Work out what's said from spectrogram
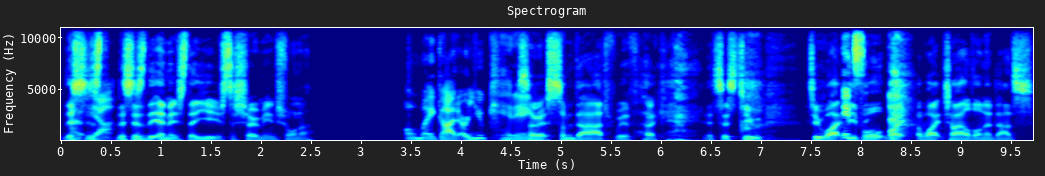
this Uh, is yeah. this is the image they used to show me and Shauna. oh my God. Are you kidding? So it's some dad with her. kid. It's just two two white It's- people, white a white child on a dad's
